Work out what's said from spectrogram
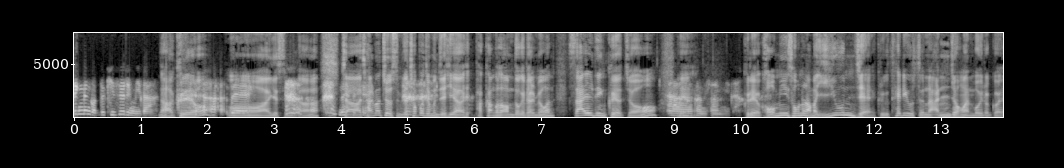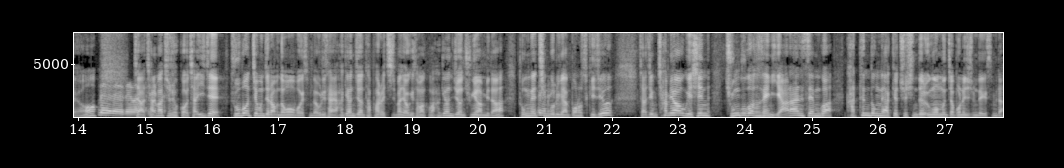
찍는 것도 기술입니다. 아, 그래요? 네. 어, 알겠습니다. 네. 자, 잘 맞춰줬습니다. 첫 번째 문제, 희야. 박항서 감독의 별명은 쌀딩크였죠. 아, 예. 감사합니다. 그래요. 거미손은 아마 이윤재, 그리고 테리우스는 안정환 뭐 이럴 거예요. 네네네. 자, 맞습니다. 잘 맞추셨고. 자, 이제 두 번째 문제로 한번 넘어가 보겠습니다. 우리 사회 학연 지원 타파를 외치지만 여기서만큼 학연 지원 중요합니다. 동네 친구를 위한 보너스 퀴즈. 자, 지금 참여하고 계신 중국어 선생님 야란쌤과 같은 동네 학교 출신들 응원 문자 보내주시면 되겠습니다.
